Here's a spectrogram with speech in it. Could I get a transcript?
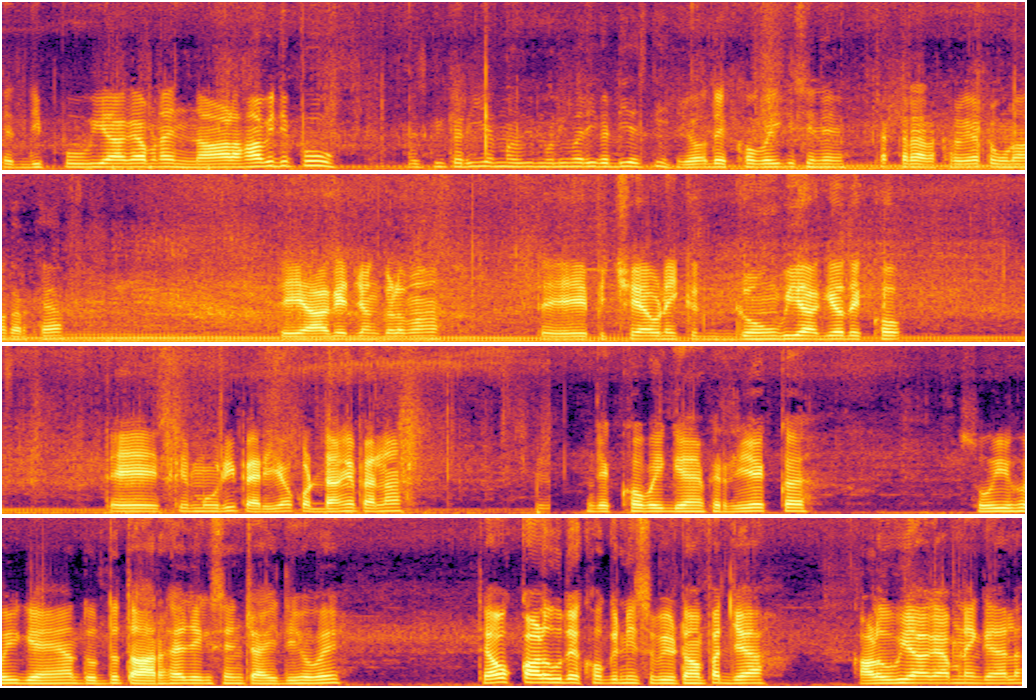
ਤੇ ਦੀਪੂ ਵੀ ਆ ਗਿਆ ਆਪਣੇ ਨਾਲ। ਹਾਂ ਵੀ ਦੀਪੂ? ਇਸकी ਕਰੀਏ? ਮੂਰੀ ਮਾਰੀ ਗੱਡੀ ਇਸकी ਯੋ ਦੇਖੋ ਬਈ ਕਿਸੇ ਨੇ ਚੱਕਰਾ ਰੱਖ ਰਿਹਾ ਟੂਣਾ ਕਰ ਰੱਖਿਆ। ਤੇ ਆ ਗਏ ਜੰਗਲਵਾਂ ਤੇ ਪਿੱਛੇ ਆਪਣੇ ਇੱਕ ਗਊ ਵੀ ਆ ਗਿਆ ਦੇਖੋ। ਤੇ ਇਸकी ਮੂਰੀ ਪੈ ਰਹੀ ਆ ਕੱਢਾਂਗੇ ਪਹਿਲਾਂ। ਦੇਖੋ ਬਈ ਗੈ ਫਿਰ ਰਹੀ ਇੱਕ। ਸੂਈ ਹੋਈ ਗੈਂ ਆ ਦੁੱਧ ਤਾਰ ਹੈ ਜੇ ਕਿਸੇ ਨੂੰ ਚਾਹੀਦੀ ਹੋਵੇ। ਤੇ ਉਹ ਕਾਲੂ ਦੇਖੋ ਕਿੰਨੀ ਸਵੀਟਾਂ ਭੱਜਿਆ। ਕਾਲੂ ਵੀ ਆ ਗਿਆ ਆਪਣੇ ਗੈਲ।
